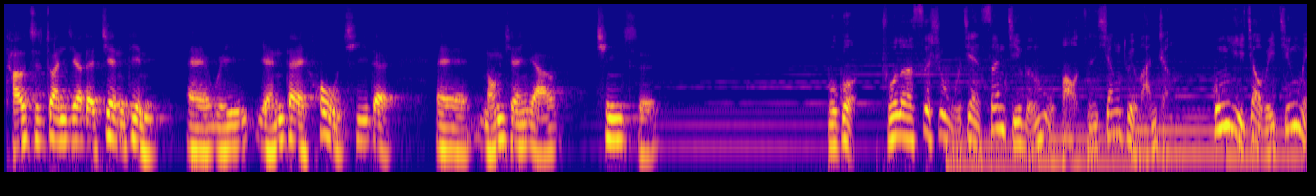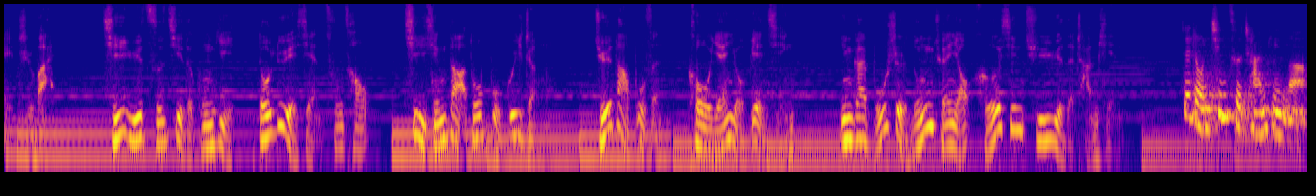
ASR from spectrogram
陶瓷专家的鉴定，呃，为元代后期的。呃，龙泉窑青瓷。不过，除了四十五件三级文物保存相对完整，工艺较为精美之外，其余瓷器的工艺都略显粗糙，器型大多不规整，绝大部分口沿有变形，应该不是龙泉窑核心区域的产品。这种青瓷产品呢，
